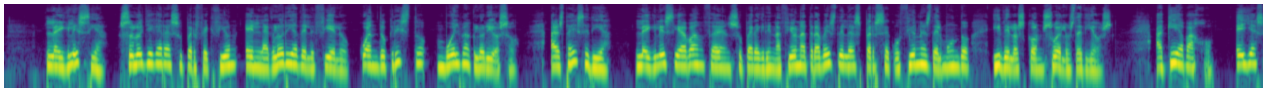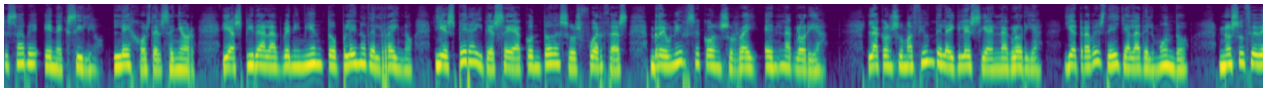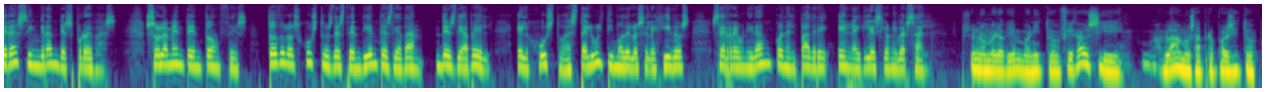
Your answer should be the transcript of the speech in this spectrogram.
La Iglesia solo llegará a su perfección en la gloria del cielo, cuando Cristo vuelva glorioso. Hasta ese día, la Iglesia avanza en su peregrinación a través de las persecuciones del mundo y de los consuelos de Dios. Aquí abajo, ella se sabe en exilio, lejos del Señor, y aspira al advenimiento pleno del reino, y espera y desea con todas sus fuerzas reunirse con su Rey en la gloria. La consumación de la Iglesia en la gloria, y a través de ella la del mundo, no sucederá sin grandes pruebas. Solamente entonces todos los justos descendientes de Adán, desde Abel, el justo hasta el último de los elegidos, se reunirán con el Padre en la Iglesia universal. Es un número bien bonito. Fijaos si hablábamos a propósito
